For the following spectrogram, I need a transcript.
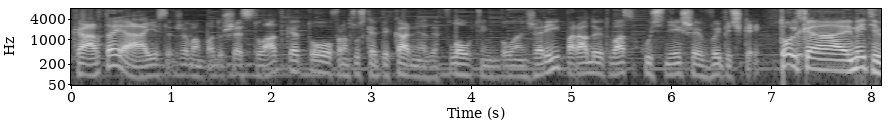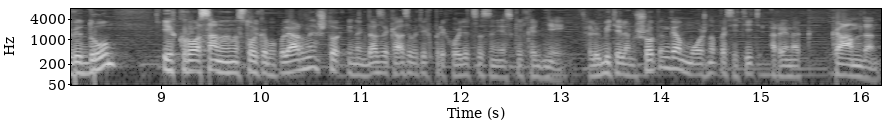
картой, а если же вам по душе сладкое, то французская пекарня The Floating Boulangerie порадует вас вкуснейшей выпечкой. Только имейте в виду, их круассаны настолько популярны, что иногда заказывать их приходится за несколько дней. Любителям шопинга можно посетить рынок Камден,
